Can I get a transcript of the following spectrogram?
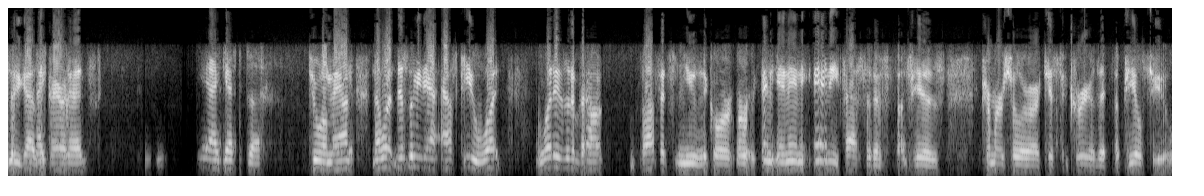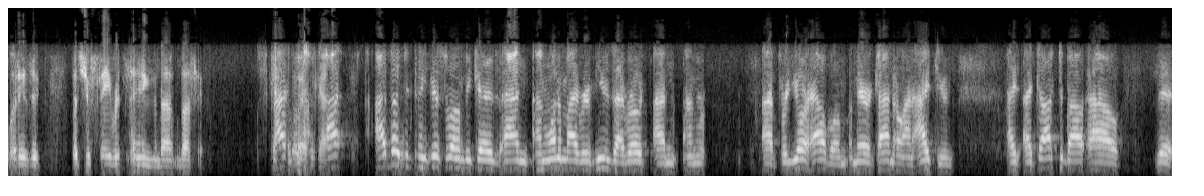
So you guys are parrot heads Yeah, I guess uh, to a man. Now, what? Just let me ask you what what is it about Buffett's music, or or in, in any any facet of, of his commercial or artistic career that appeals to you? What is it? What's your favorite thing about Buffett? Scott, ahead, Scott. I, I'd like to take this one because on on one of my reviews I wrote on on uh, for your album Americano on iTunes, I, I talked about how the,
